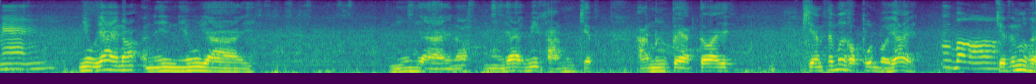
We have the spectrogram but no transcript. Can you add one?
แมนนิ้วย่ายเนาะอันนี้นิ้วยาย นิ้วยายเนาะนิ้วยายมีขาหนึ่งเจ็ดหางหนึ่งแปดตัวเขียนใส่มือขอบปุ่นบ่ย่ายบอเขียนใส่มือไผ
